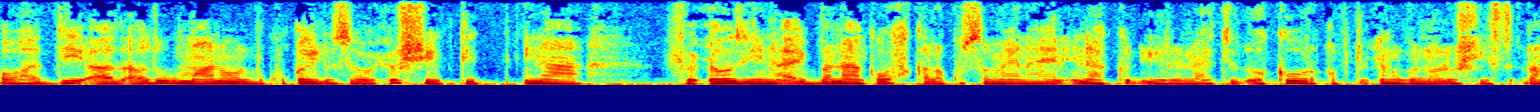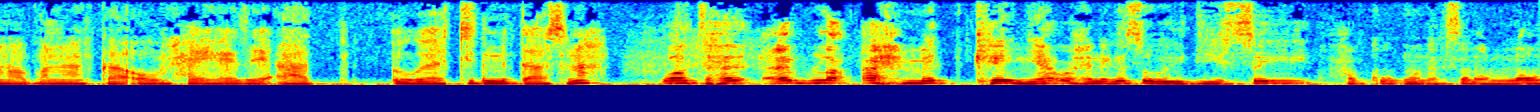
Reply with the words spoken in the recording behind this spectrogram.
oo haddii aad adigu maalin walba ku qayliso wax u sheegtid inaa facoodiina ay banaanka wax kale ku sameynhayaan inaad ka dhiiranaatid oo ka warqabtid cunuga noloshiisa dhanoo banaanka oo maxay ahayde aad ogaatid midaasna. Waa tahay cebla axmed kenya. Waxay naga soo weydiisay habka ugu wanaagsan oo loo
